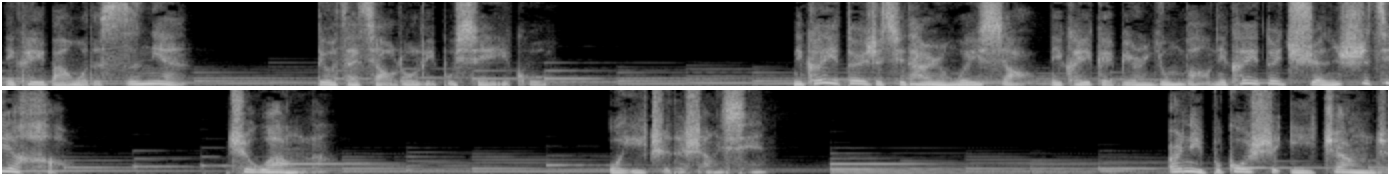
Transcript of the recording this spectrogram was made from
你可以把我的思念丢在角落里不屑一顾。你可以对着其他人微笑，你可以给别人拥抱，你可以对全世界好，却忘了我一直的伤心。而你不过是倚仗着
